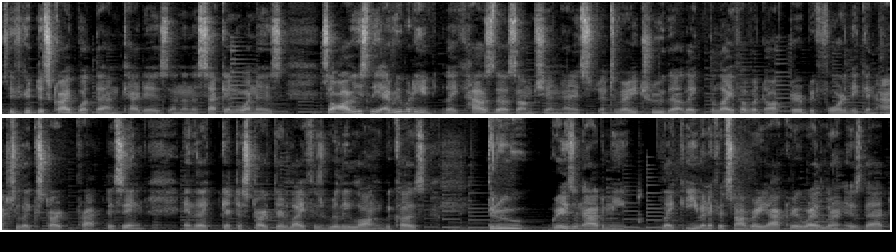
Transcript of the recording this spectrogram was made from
So if you could describe what the MCAT is, and then the second one is so obviously everybody like has the assumption, and it's it's very true that like the life of a doctor before they can actually like start practicing and like get to start their life is really long because through Grey's Anatomy, like even if it's not very accurate, what I learned is that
